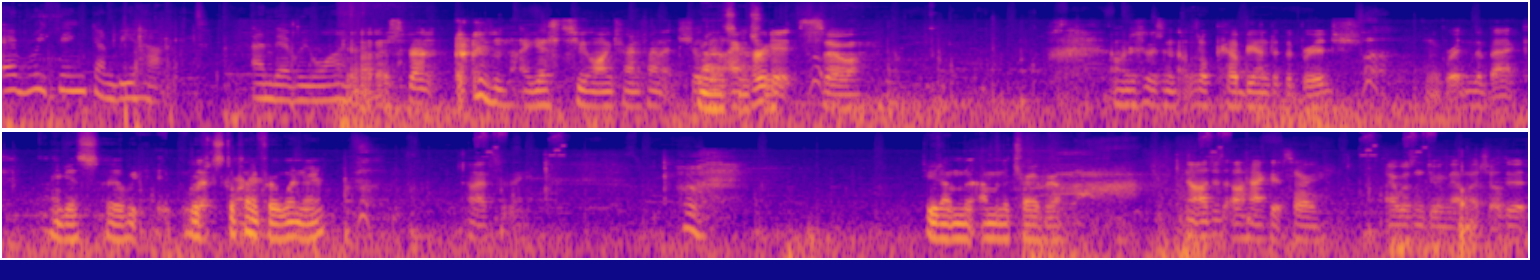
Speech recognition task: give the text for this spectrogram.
Everything can be hacked. And everyone. God, I spent, I guess, too long trying to find that shield. No, I heard true. it, so. I wonder if it was in that little cubby under the bridge. Like right in the back. I guess uh, we, we're Left still corner. playing for a win, right? Oh, that's the thing. Dude, I'm, I'm gonna try, bro. No, I'll just, I'll hack it, sorry. I wasn't doing that much, I'll do it.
